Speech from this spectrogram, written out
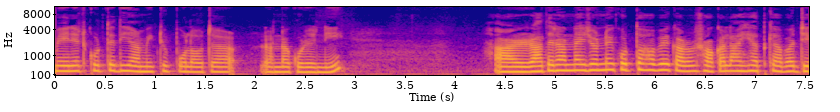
মেরিনেট করতে দিয়ে আমি একটু পোলাওটা রান্না করে নিই। আর রাতে রান্না এই জন্যই করতে হবে, কারণ সকালে আহিয়াতকে আবার ডে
